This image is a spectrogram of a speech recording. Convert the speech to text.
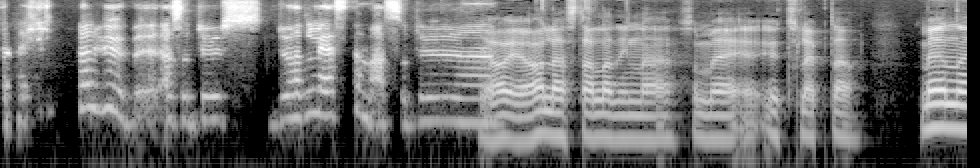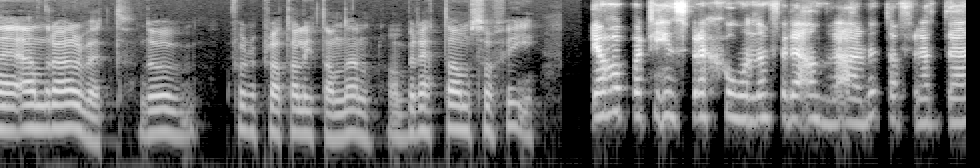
den hittar huvudet, alltså du, du hade läst den alltså? Du, äh... Ja, jag har läst alla dina som är utsläppta. Men äh, andra arvet, då får du prata lite om den och berätta om Sofie. Jag hoppar till inspirationen för det andra arvet då, för att äh,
